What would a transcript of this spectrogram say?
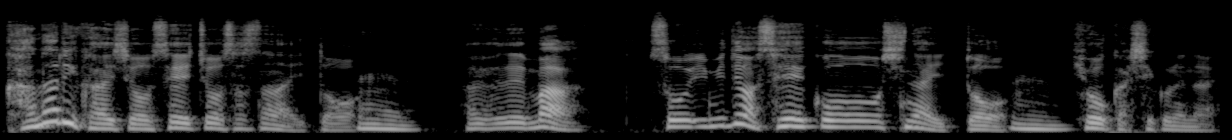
かなり会社を成長させないと、うん、でまあそういう意味では成功しないと評価してくれない。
